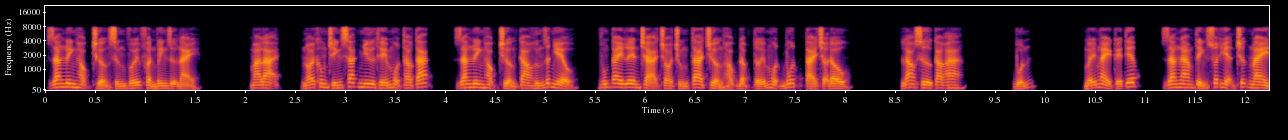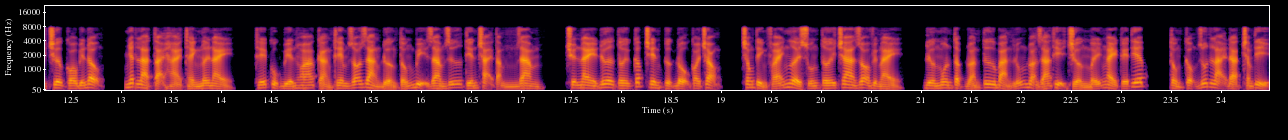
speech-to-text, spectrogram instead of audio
Giang ninh học trưởng xứng với phần vinh dự này. Mà lại, nói không chính xác như thế một thao tác, giang ninh học trưởng cao hứng rất nhiều, vung tay lên trả cho chúng ta trường học đập tới một bút tài trợ đâu. Lao sư cao a. Bốn. Mấy ngày kế tiếp, giang nam tỉnh xuất hiện trước nay chưa có biến động, nhất là tại hải thành nơi này, thế cục biến hóa càng thêm rõ ràng đường tống bị giam giữ tiến trại tạm giam chuyện này đưa tới cấp trên cực độ coi trọng, trong tỉnh phái người xuống tới tra rõ việc này, đường môn tập đoàn tư bản lũng đoạn giá thị trường mấy ngày kế tiếp, tổng cộng rút lại đạt trăm tỷ,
